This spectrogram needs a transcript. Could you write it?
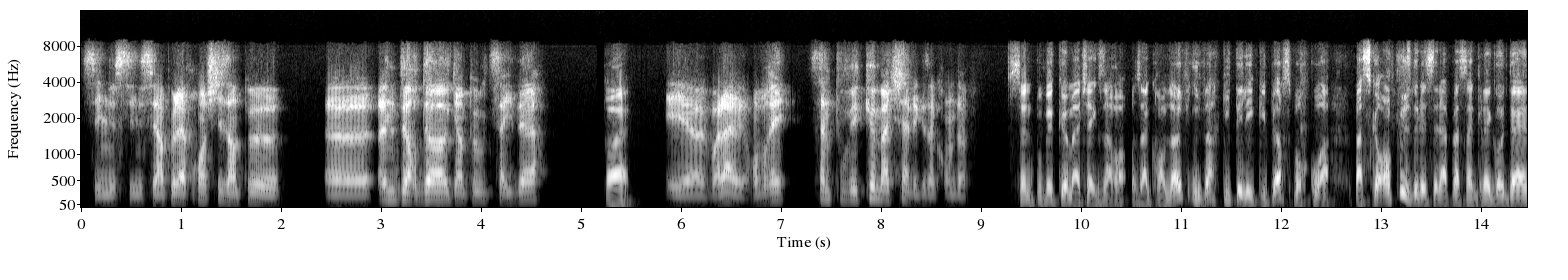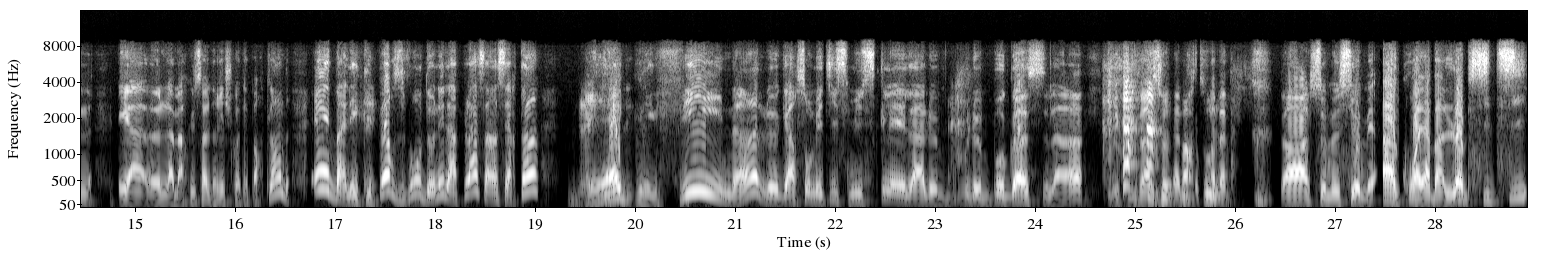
c'est un peu la franchise un peu underdog, un peu outsider. Ouais. Et voilà, en vrai, ça ne pouvait que matcher avec Zach Randolph ça ne pouvait que matcher avec Zach Randolph. Il va quitter les Clippers. Pourquoi? Parce qu'en plus de laisser la place à Greg Oden et à euh, la Marcus Aldridge côté Portland, eh ben, les Clippers vont donner la place à un certain Blake Griffin, hein, le garçon métis musclé, là, le, beau gosse, là, hein, et qui va se partout. Ah, ce monsieur, mais incroyable, hein, Lob City,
